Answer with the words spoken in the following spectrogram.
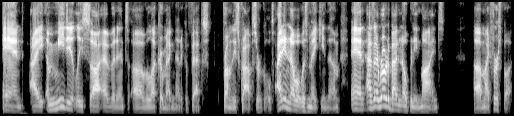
And I immediately saw evidence of electromagnetic effects from these crop circles. I didn't know what was making them. And as I wrote about in Opening Minds, uh, my first book,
